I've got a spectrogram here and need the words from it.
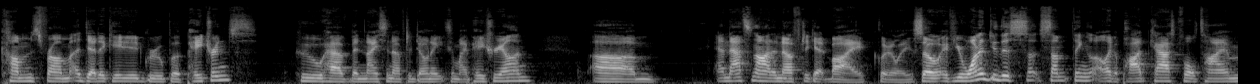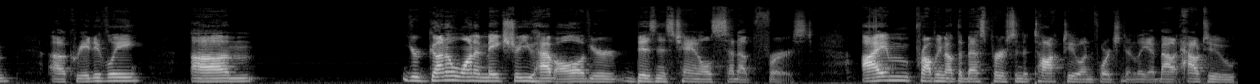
comes from a dedicated group of patrons who have been nice enough to donate to my Patreon. Um, and that's not enough to get by, clearly. So if you want to do this something like a podcast full time, uh, creatively, um, you're gonna want to make sure you have all of your business channels set up first. I'm probably not the best person to talk to, unfortunately, about how to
